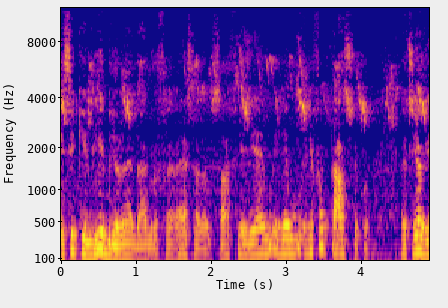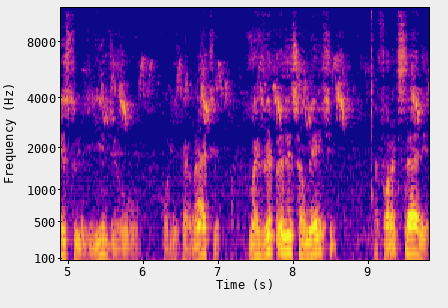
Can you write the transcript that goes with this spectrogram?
esse equilíbrio né, da agrofloresta, do SAF, ele é, ele, é, ele é fantástico. Eu tinha visto em vídeo, por internet, mas ver presencialmente é fora de série.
